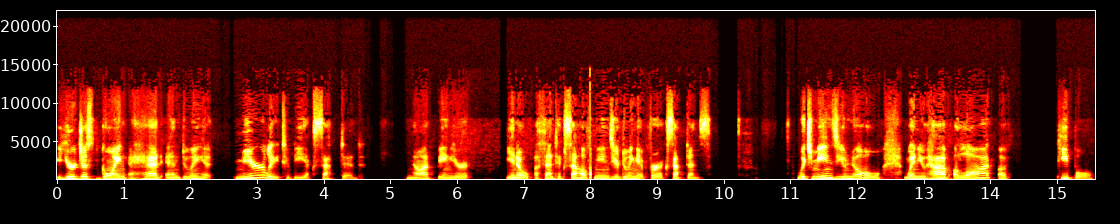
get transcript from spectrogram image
you're just going ahead and doing it merely to be accepted, not being your, you know, authentic self means you're doing it for acceptance, which means you know when you have a lot of people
